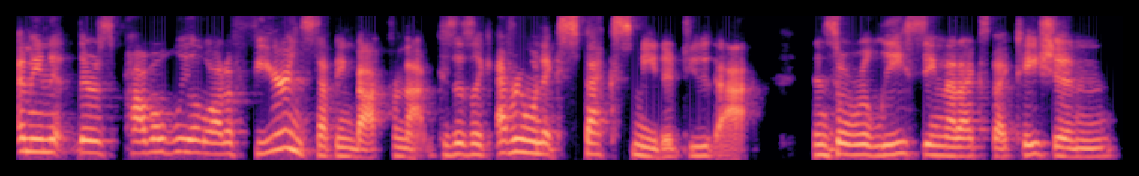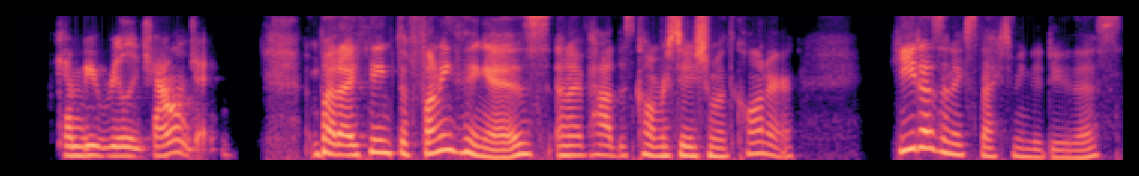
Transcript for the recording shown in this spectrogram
I mean there's probably a lot of fear in stepping back from that because it's like everyone expects me to do that. And so releasing that expectation can be really challenging but i think the funny thing is and i've had this conversation with connor he doesn't expect me to do this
